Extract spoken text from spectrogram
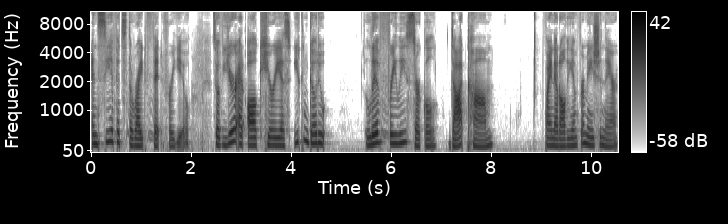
and see if it's the right fit for you. So, if you're at all curious, you can go to livefreelycircle.com, find out all the information there,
